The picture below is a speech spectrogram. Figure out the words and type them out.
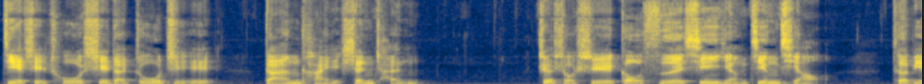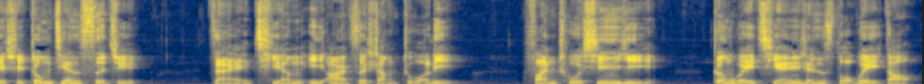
揭示出诗的主旨，感慨深沉。这首诗构思新颖精巧，特别是中间四句，在情意二字上着力，翻出新意，更为前人所未到。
